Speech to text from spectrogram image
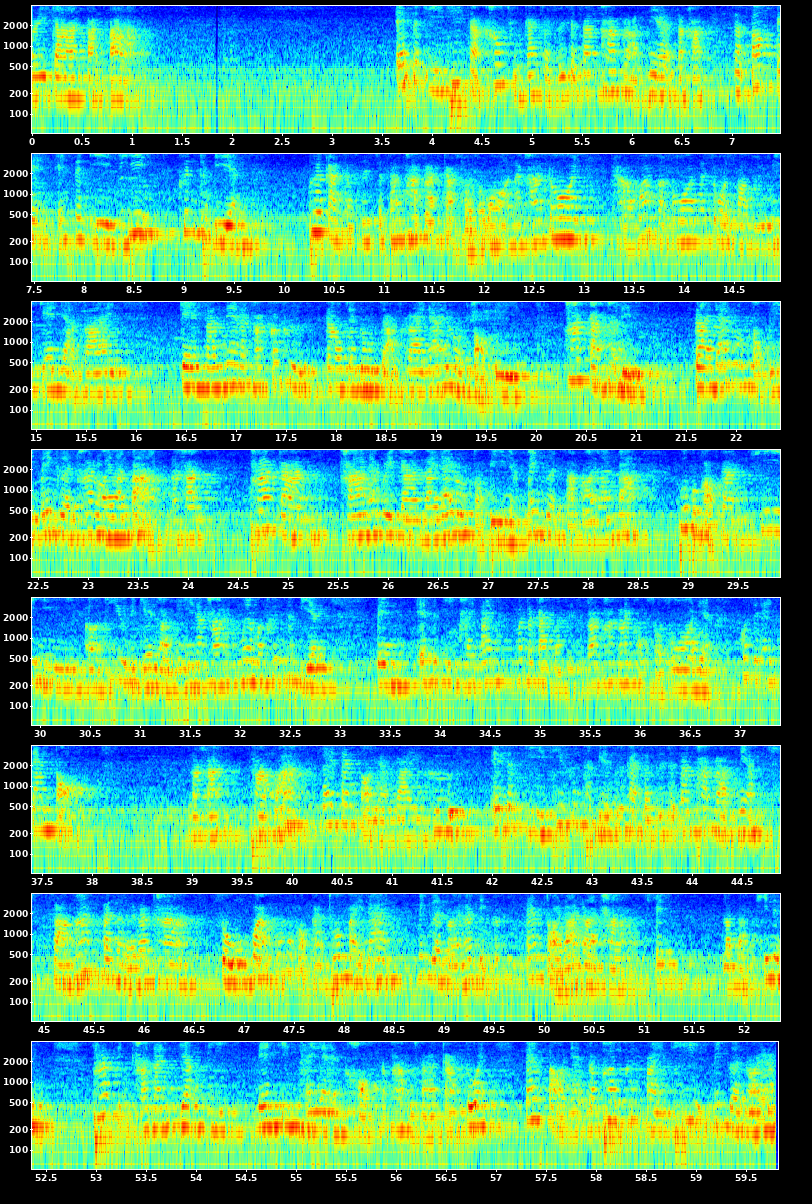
บริการต่างๆ SME ที่จะเข้าถึงการจัดซื้อจัดจ้างภาครัฐเนี่ยนะคะจะต้องเป็น SME ที่ขึ้นทะเบียนเพื่อการจัดซื้อจัดจ้างภาครัฐกับสสวนะคะ โดยถามว่าสสวจะตรวจสอบหรือมีเกณฑ์อย่างไร เกณฑ์นั้นเนี่ยนะคะก็คือเราจะดูจากรายได้รวมต่อปี ภาคการผลิต รายได้รวมต่อปีไม่เกิน 500 ล้านบาทนะคะ ภาคการค้าและบริการรายได้รวมต่อปีเนี่ยไม่เกิน 300 ล้านบาท ผู้ประกอบการที่มีที่อยู่ในเกณฑ์เหล่านี้นะคะ เมื่อมาขึ้นทะเบียนเป็น SME ภายใต้มาตรการจัดซื้อจัดจ้างภาครัฐของสสวเนี่ยก็จะได้แต้มต่อนะคะถามว่าได้แต้มต่ออย่างไรคือ SME ที่ขึ้นทะเบียนเพื่อการจัดซื้อจัดตั้งภาครัฐเนี่ยสามารถเสนอราคาสูงกว่าผู้ประกอบการทั่วไปได้ ไม่เกินร้อยละสิบก็คือแต้มต่อด้านราคาเป็นลำดับที่หนึ่ง ถ้าสินค้านั้นยังมี Made in Thailand ของสภาอุตสาหกรรมด้วย แต้มต่อเนี่ยจะเพิ่มขึ้นไปที่ไม่เกินร้อยละ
